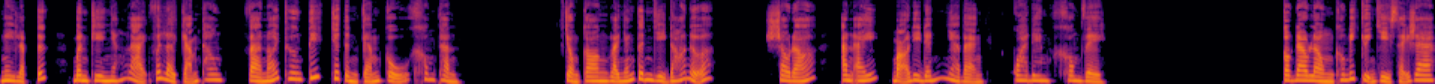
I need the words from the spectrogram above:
Ngay lập tức, bên kia nhắn lại với lời cảm thông và nói thương tiếc cho tình cảm cũ không thành. Chồng con lại nhắn tin gì đó nữa. Sau đó, anh ấy bỏ đi đến nhà bạn, qua đêm không về. Con đau lòng không biết chuyện gì xảy ra.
